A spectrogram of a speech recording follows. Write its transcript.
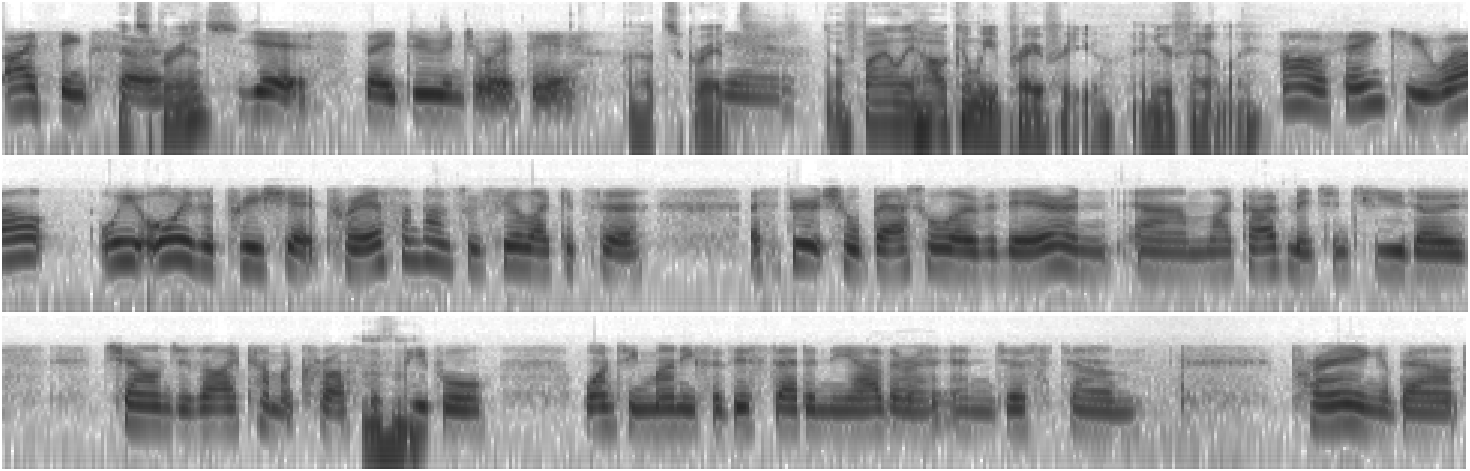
I think so. Experience? Yes, they do enjoy it there. That's great. Yeah. Now, finally, how can we pray for you and your family? Oh, thank you. Well, we always appreciate prayer. Sometimes we feel like it's a, a spiritual battle over there, and um, like I've mentioned to you, those challenges I come across of people wanting money for this, that, and the other, and, and just um, praying about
